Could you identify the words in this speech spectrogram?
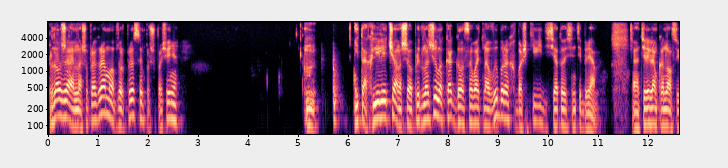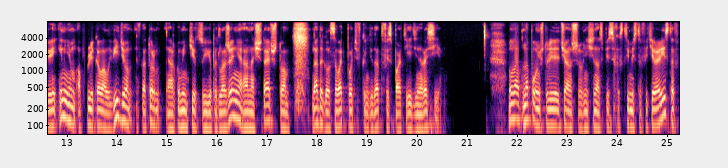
Продолжаем нашу программу. Обзор прессы. Прошу прощения. Итак, Лилия Чанышева предложила, как голосовать на выборах в Башкирии 10 сентября. Э, телеграм-канал с ее именем опубликовал видео, в котором аргументируется ее предложение. Она считает, что надо голосовать против кандидатов из партии «Единая Россия». Ну, напомню, что Лилия Чанша внесена в список экстремистов и террористов.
